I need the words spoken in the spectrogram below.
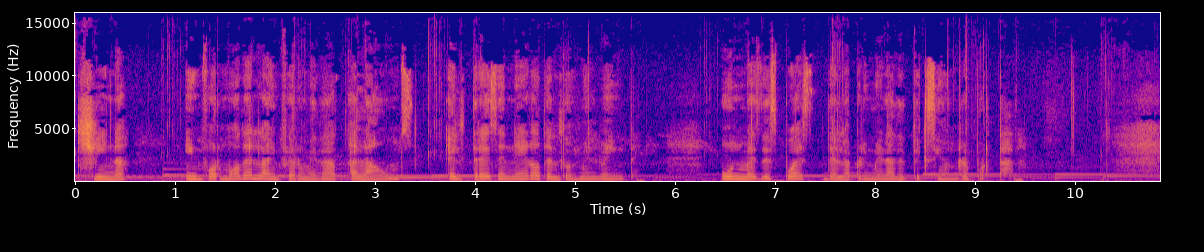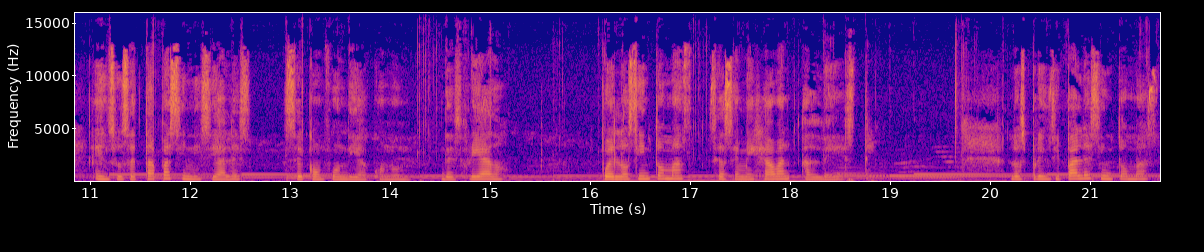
China informó de la enfermedad a la OMS el 3 de enero del 2020, un mes después de la primera detección reportada. En sus etapas iniciales se confundía con un desfriado pues los síntomas se asemejaban al de este. Los principales síntomas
